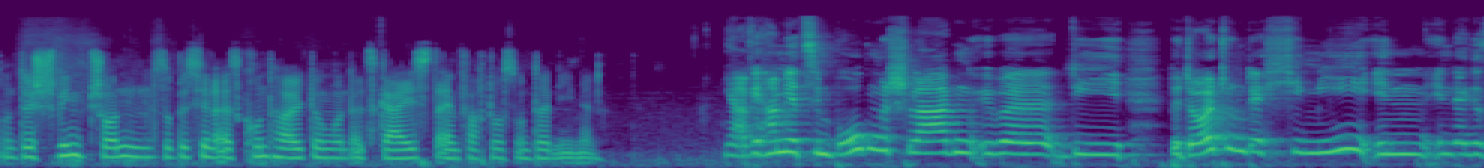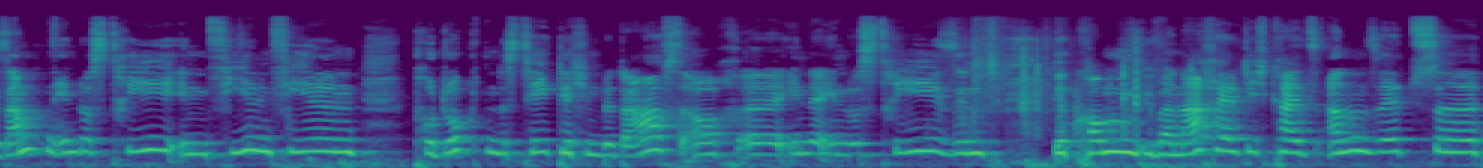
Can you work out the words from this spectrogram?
Und das schwingt schon so ein bisschen als Grundhaltung und als Geist einfach durchs Unternehmen. Ja, wir haben jetzt den Bogen geschlagen über die Bedeutung der Chemie in, in der gesamten Industrie, in vielen, vielen Produkten des täglichen Bedarfs, auch äh, in der Industrie, sind gekommen über Nachhaltigkeitsansätze,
